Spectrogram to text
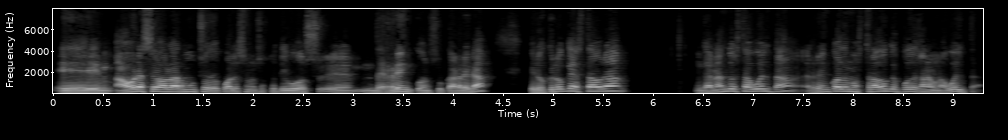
eh, ahora se va a hablar mucho de cuáles son los objetivos de Renko en su carrera, pero creo que hasta ahora, ganando esta vuelta, Renko ha demostrado que puede ganar una vuelta.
